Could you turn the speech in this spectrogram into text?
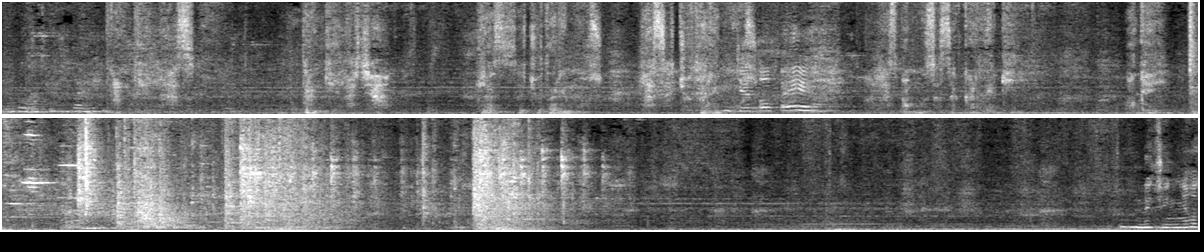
Tranquilas. Tranquilas ya. Las ayudaremos. Las ayudaremos. Las vamos a sacar de aquí. ¿Ok? No,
